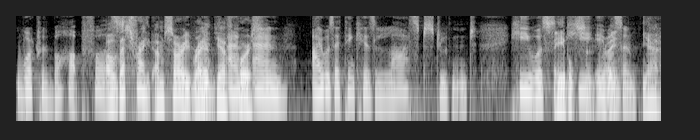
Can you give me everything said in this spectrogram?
worked with Bob oh, first. Oh, that's right. I'm sorry. Right. With- Yeah, of and, course. And I was, I think, his last student. He was Abelson, He, right? Yeah.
